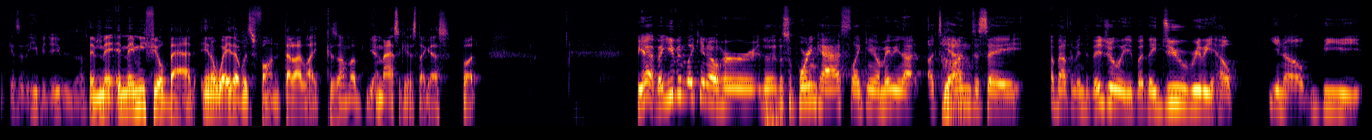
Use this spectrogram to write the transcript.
because of the heebie-jeebies it sure. made it made me feel bad in a way that was fun that i like because i'm a yeah. masochist i guess but yeah, but even like you know her the the supporting cast, like you know maybe not a ton yeah. to say about them individually, but they do really help you know be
